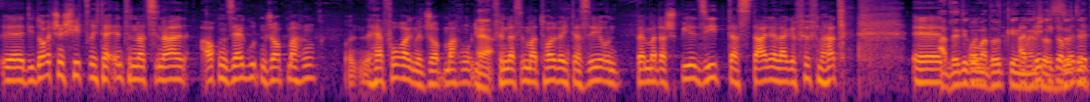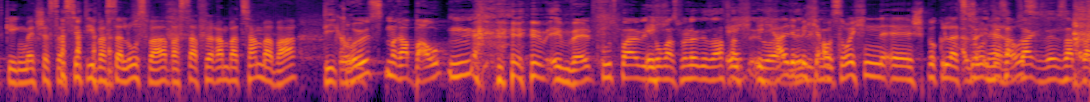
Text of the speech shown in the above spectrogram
äh, die deutschen Schiedsrichter international auch einen sehr guten Job machen und einen hervorragenden Job machen. Und Ja. ich finde das immer toll, wenn ich das sehe. Und wenn man das Spiel sieht, das Daniel da gepfiffen hat. Äh, Atletico Madrid gegen Atletico Manchester City. Madrid gegen Manchester City, was da los war, was da für Rambazamba war. Die größten Rabauken im, Weltfußball, wie Ich- Thomas Müller gesagt hat. Ich, ich halte mich Atletico. aus solchen äh, also Spekulationen deshalb heraus. sag, deshalb sag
